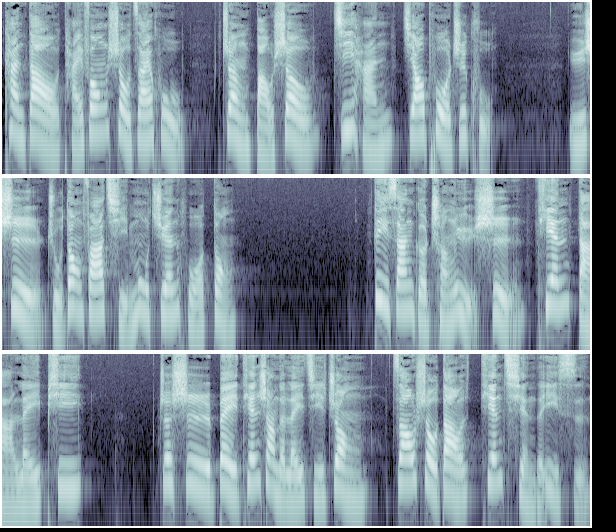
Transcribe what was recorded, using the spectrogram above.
看到台风受灾户正饱受饥寒交迫之苦，于是主动发起募捐活动。第三个成语是“天打雷劈”，这是被天上的雷击中，遭受到天谴的意思。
